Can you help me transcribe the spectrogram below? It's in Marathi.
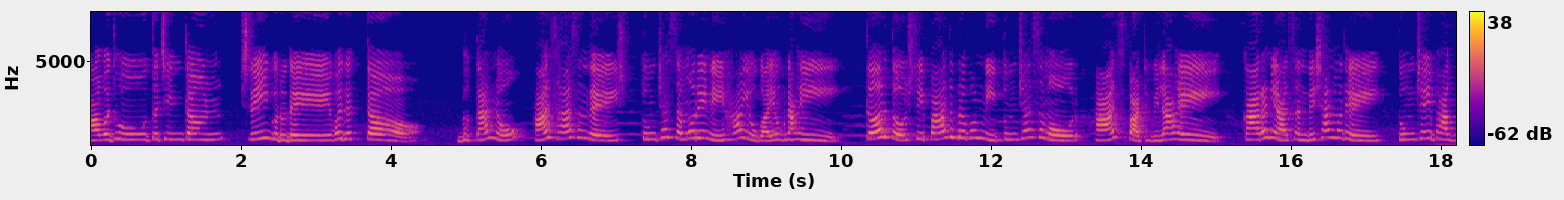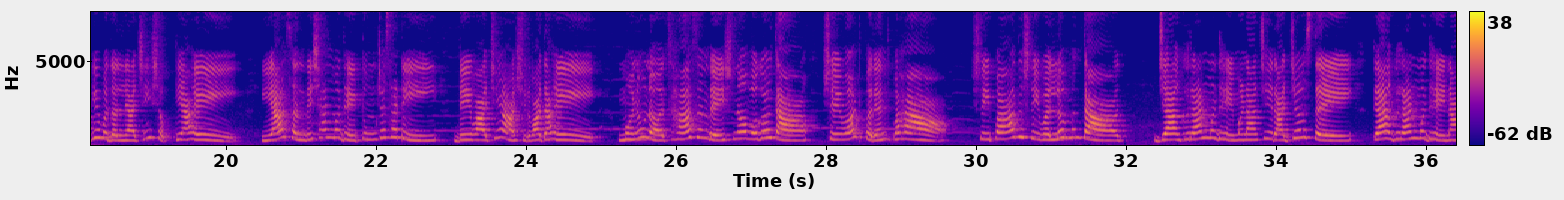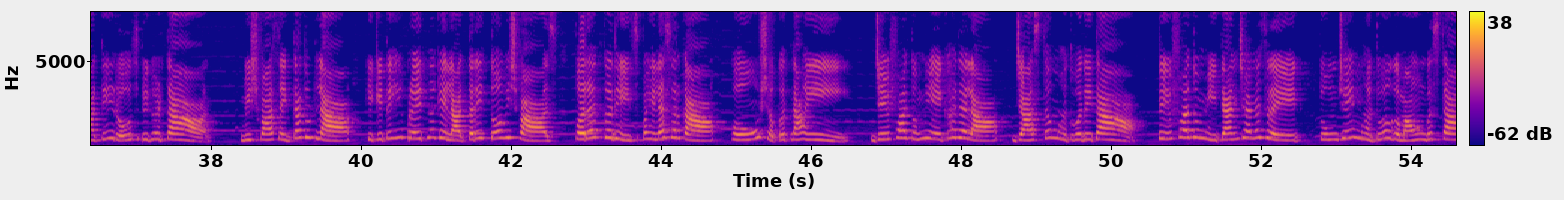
अवधूत चिंतन श्री गुरुदेव दत्त. भक्तांनो आज हा संदेश तुमच्यासमोर येणे हा योगायोग नाही तर तो श्रीपाद प्रभूंनी तुमच्यासमोर आज पाठविला आहे. कारण या संदेशांमध्ये तुमचे भाग्य बदलण्याची शक्ती आहे. या संदेशांमध्ये तुमच्यासाठी देवाचे आशीर्वाद आहे. म्हणूनच हा संदेश न वगळता शेवटपर्यंत पहा. श्रीपाद श्रीवल्लभ म्हणतात. ज्या घरांमध्ये मनाचे राज्य असते त्या घरांमध्ये नाती रोज बिघडतात. विश्वास एकदा तुटला की कितीही प्रयत्न केला तरी तो विश्वास परत कधीच पहिल्यासारखा होऊ शकत नाही. जेव्हा तुम्ही एखाद्याला जास्त महत्त्व देता तेव्हा तुम्ही त्यांच्या नजरेत तुमचे महत्त्व गमावून बसता.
